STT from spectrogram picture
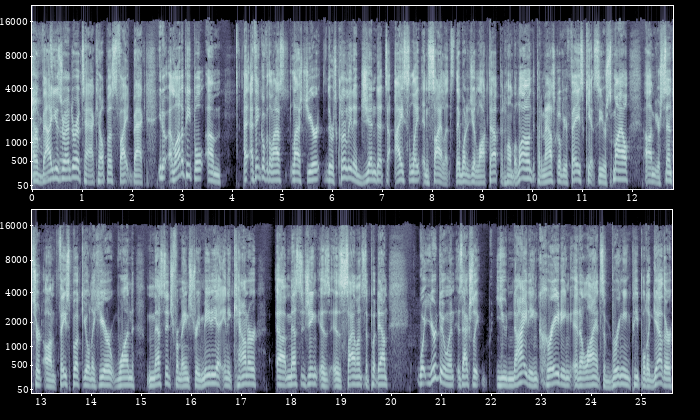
Our values are under attack. Help us fight back. You know, a lot of people. Um, I, I think over the last last year, there was clearly an agenda to isolate and silence. They wanted you locked up at home alone. They put a mask over your face, can't see your smile. Um, you're censored on Facebook. You only hear one message from mainstream media. Any counter uh, messaging is is silenced and put down. What you're doing is actually uniting, creating an alliance of bringing people together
